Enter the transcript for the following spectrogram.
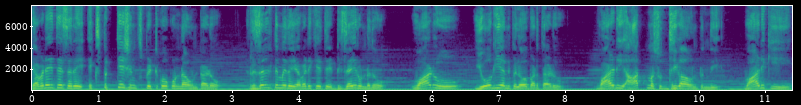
ఎవడైతే సరే ఎక్స్పెక్టేషన్స్ పెట్టుకోకుండా ఉంటాడో రిజల్ట్ మీద ఎవరికైతే డిజైర్ ఉండదో వాడు యోగి అని పిలువబడతాడు. వాడి ఆత్మ శుద్ధిగా ఉంటుంది. వాడికి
